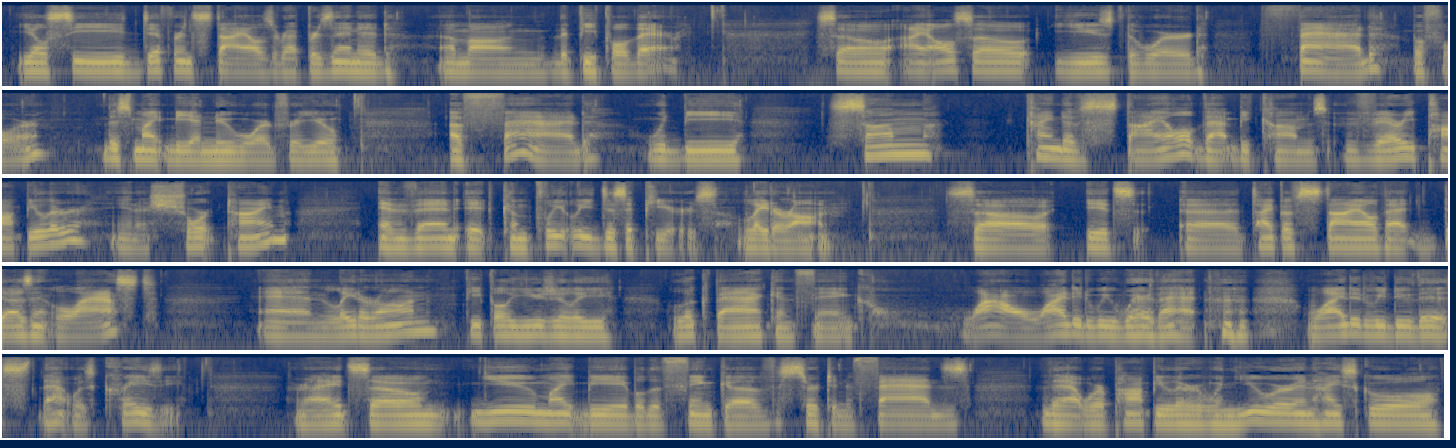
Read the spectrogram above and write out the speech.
you'll see different styles represented among the people there. So I also used the word fad before, this might be a new word for you. A fad would be some kind of style that becomes very popular in a short time and then it completely disappears later on. So it's a type of style that doesn't last, and later on, people usually look back and think, wow, why did we wear that? why did we do this? That was crazy. Right? So you might be able to think of certain fads that were popular when you were in high school,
